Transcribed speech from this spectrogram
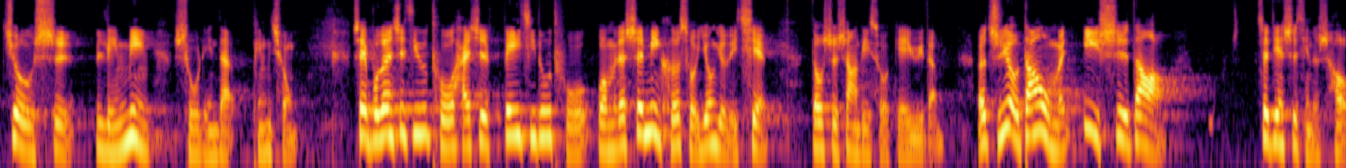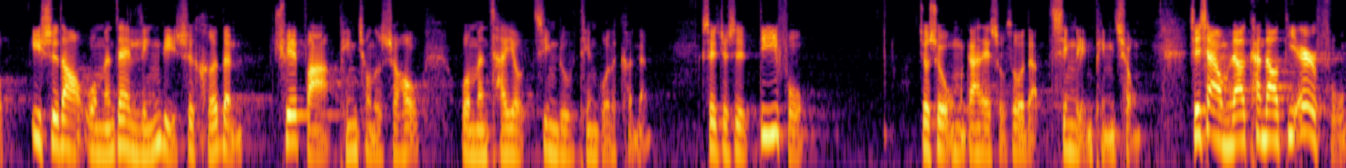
就是灵命属灵的贫穷。所以，不论是基督徒还是非基督徒，我们的生命和所拥有的一切，都是上帝所给予的。而只有当我们意识到这件事情的时候，意识到我们在灵里是何等缺乏、贫穷的时候，我们才有进入天国的可能。所以，这是第一幅，就是我们刚才所说的心灵贫穷。接下来，我们要看到第二幅。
